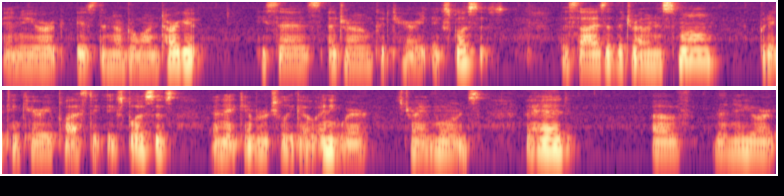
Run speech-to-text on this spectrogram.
and New York is the number one target. He says a drone could carry explosives. The size of the drone is small, but it can carry plastic explosives and it can virtually go anywhere, Strang warns. The head of the New York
